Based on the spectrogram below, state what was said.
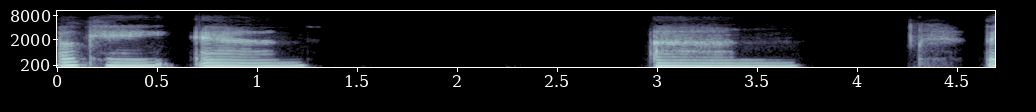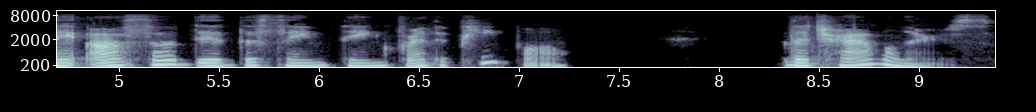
Okay, and um, they also did the same thing for the people, the travelers.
